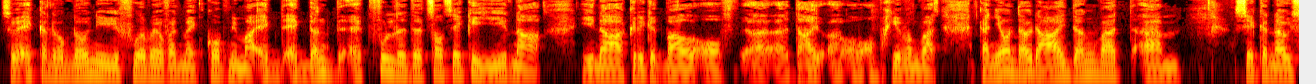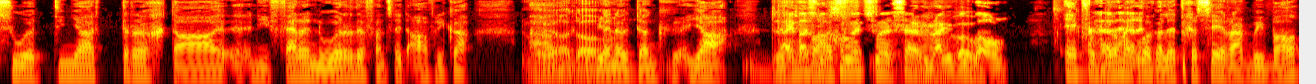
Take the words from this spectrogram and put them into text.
So ek kan ook nou nie hier voor my of in my kop nie, maar ek ek dink ek voel dat dit sal seker hierna hierna cricketbal of uh, uh, daai uh, omgewing was. Kan jy onthou daai ding wat ehm um, seker nou so 10 jaar terug daar in die verre noorde van Suid-Afrika Um, ja, daar. Jy nou dink ja, hy was so groot so 'n rugbybal. Ek verbeel my ook, hulle het gesê rugbybal,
